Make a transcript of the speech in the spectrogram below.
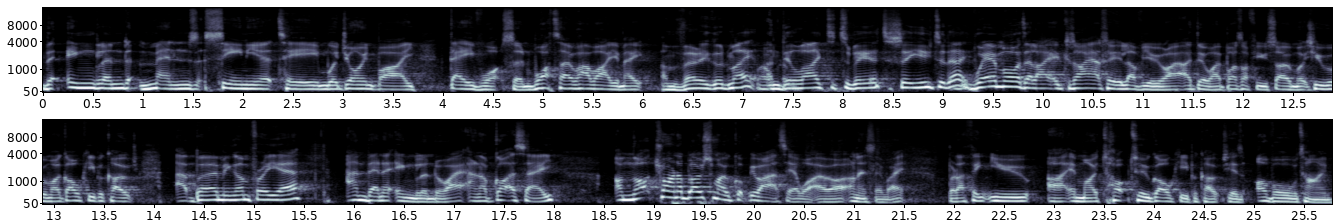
the England men's senior team. We're joined by Dave Watson. Watto, how are you, mate? I'm very good, mate. I'm delighted to be here to see you today. We're more delighted because I absolutely love you. I, I do. I buzz off you so much. You were my goalkeeper coach at Birmingham for a year and then at England, all right? And I've got to say, I'm not trying to blow smoke up your ass here, whatever, honestly, right? But I think you are in my top two goalkeeper coaches of all time.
